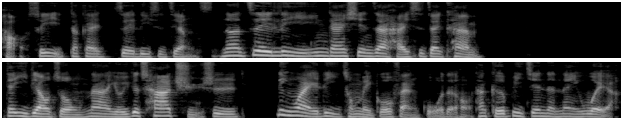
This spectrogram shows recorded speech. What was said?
好，所以大概这一例是这样子。那这一例应该现在还是在看，在疫调中。那有一个插曲是另外一例从美国返国的哈，他隔壁间的那一位啊，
